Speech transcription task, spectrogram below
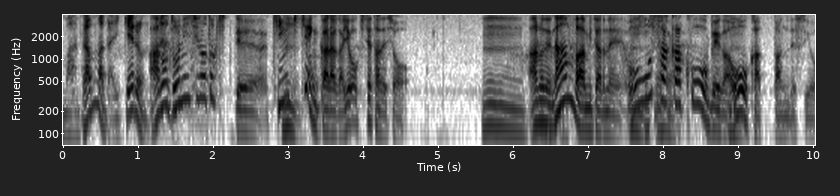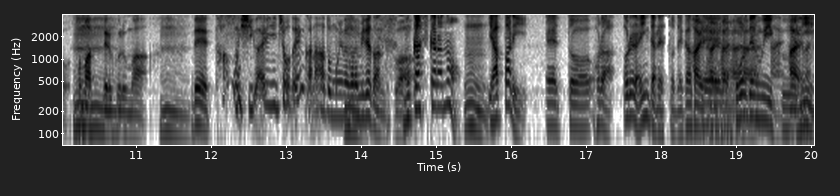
まだまだいけるんだ。あの土日の時って、近畿圏からがよう来てたでしょ。うん。あのね、ナンバー見たらね、大阪、神戸が多かったんですよ。止まってる車。うん。で、多分日帰りにちょうどええんかなと思いながら見てたんですわ。昔からの、うん。やっぱり、えーっと、ほら、俺らインタレストで学生がゴールデンウィークに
